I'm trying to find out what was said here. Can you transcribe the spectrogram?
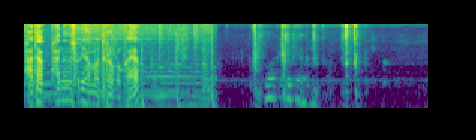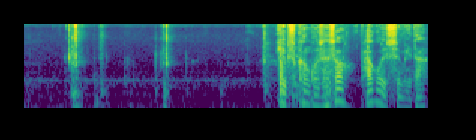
바닥 파는 소리 한번 들어볼까요? 깊숙한 곳에서 파고 있습니다.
